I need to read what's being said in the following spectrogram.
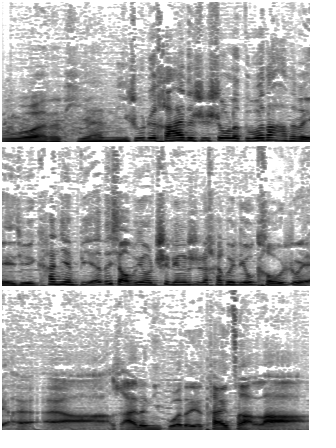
我的天！你说这孩子是受了多大的委屈？看见别的小朋友吃零食还会流口水，哎哎呀，孩子你过得也太惨了。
